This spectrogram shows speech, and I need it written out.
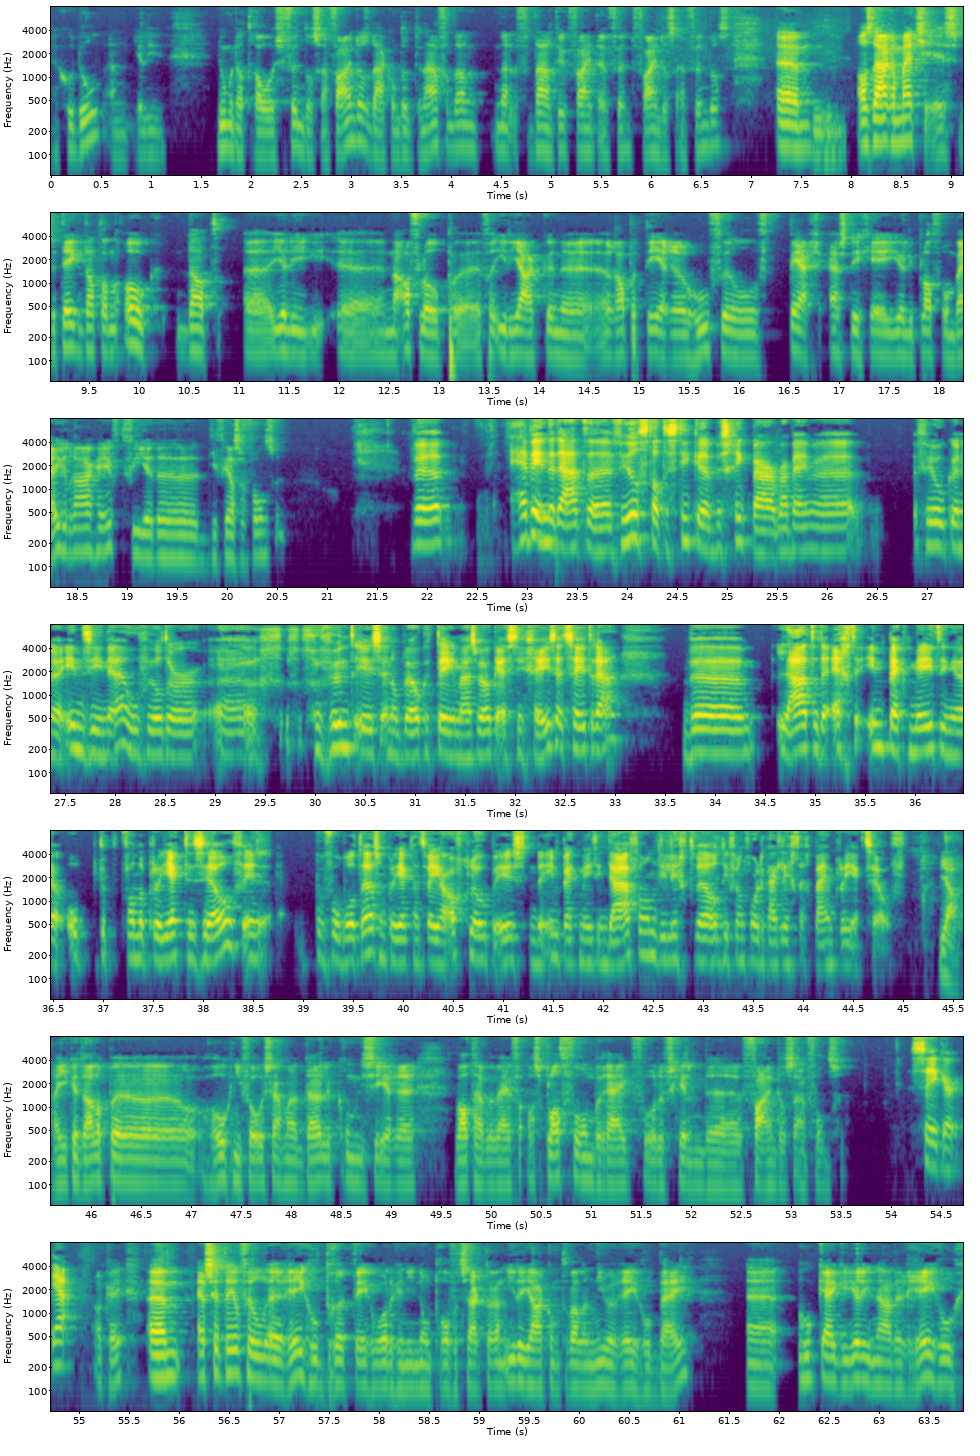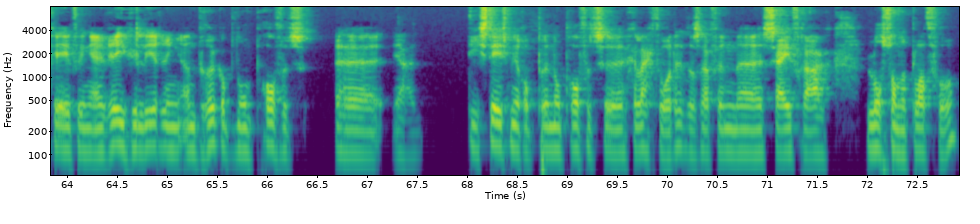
een goed doel, en jullie noemen dat trouwens funders en finders, daar komt ook de naam vandaan, vandaan natuurlijk, find en fund, finders en funders. Um, mm-hmm. Als daar een match is, betekent dat dan ook dat uh, jullie uh, na afloop uh, van ieder jaar kunnen rapporteren hoeveel per SDG jullie platform bijgedragen heeft via de diverse fondsen? We hebben inderdaad veel statistieken beschikbaar waarbij we veel kunnen inzien hè, hoeveel er gevund is en op welke thema's, welke SDG's, et cetera. We laten de echte impactmetingen op de, van de projecten zelf in, bijvoorbeeld als een project na twee jaar afgelopen is, de impactmeting daarvan, die ligt wel, die verantwoordelijkheid ligt echt bij een project zelf. Ja, maar je kunt wel op uh, hoog niveau zeg maar, duidelijk communiceren wat hebben wij als platform bereikt voor de verschillende finders en fondsen. Zeker, ja. Oké. Okay. Um, ehm, er zit heel veel uh, regeldruk tegenwoordig in die non-profit sector en ieder jaar komt er wel een nieuwe regel bij. Uh, hoe kijken jullie naar de regelgeving en regulering en druk op non-profits ja, die steeds meer op non-profits uh, gelegd worden? Dat is even een uh, zijvraag los van het platform.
